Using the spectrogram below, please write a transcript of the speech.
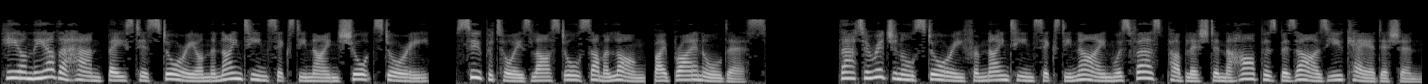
He on the other hand based his story on the 1969 short story, Supertoys Last All Summer Long, by Brian Aldiss. That original story from 1969 was first published in the Harper's Bazaar's UK edition.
